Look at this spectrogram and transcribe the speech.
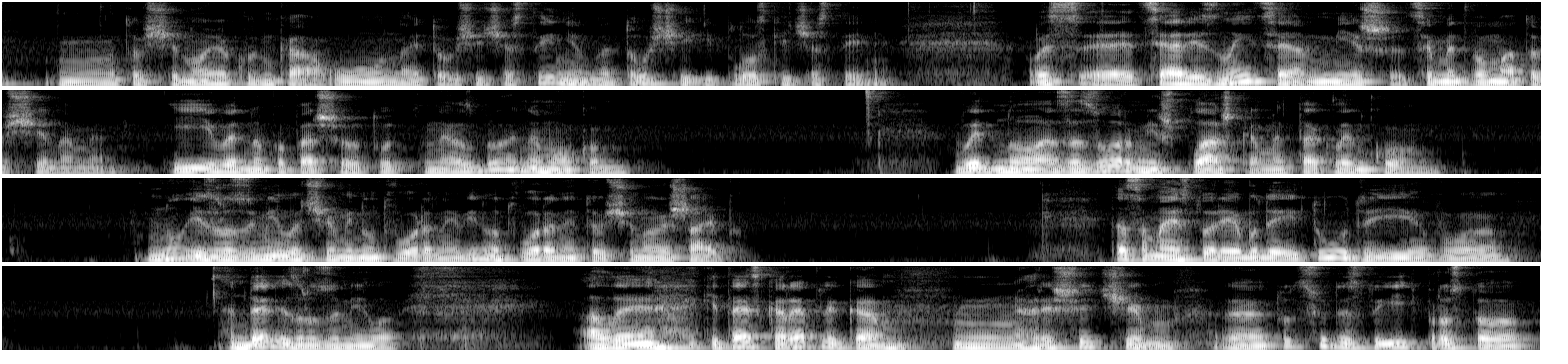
товщиною клинка у найтовщій частині, в найтовщій і плоскій частині. Ось е, ця різниця між цими двома товщинами. Її видно, по-перше, тут неозброєним оком. Видно зазор між плашками та клинком. Ну і зрозуміло, чим він утворений. Він утворений товщиною шайб. Та сама історія буде і тут, і в Енделі, зрозуміло. Але китайська репліка грішить чим? Е, Тут сюди стоїть просто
